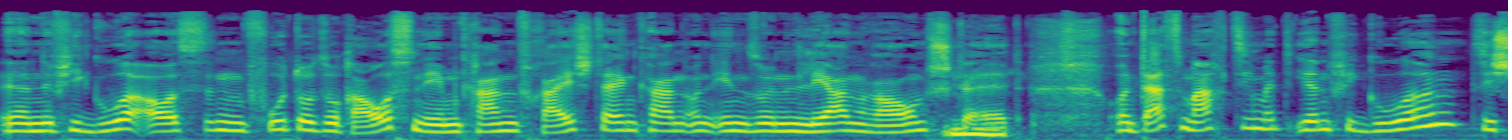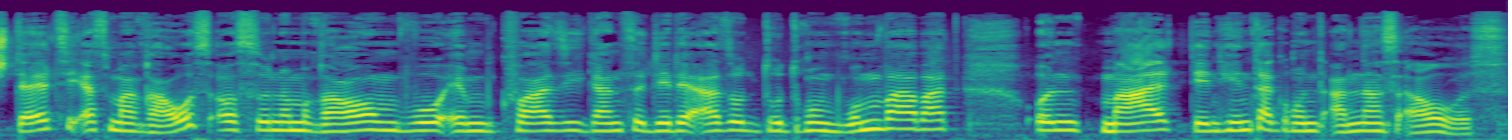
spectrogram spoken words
äh, eine Figur aus einem Foto so rausnehmen kann, freistellen kann und in so einen leeren Raum stellt. Mhm. Und das macht sie mit ihren Figuren. Sie stellt sie erstmal raus aus so einem Raum, wo eben quasi ganze DDR so drumrum wabert und malt den Hintergrund Hintergrund anders aus.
